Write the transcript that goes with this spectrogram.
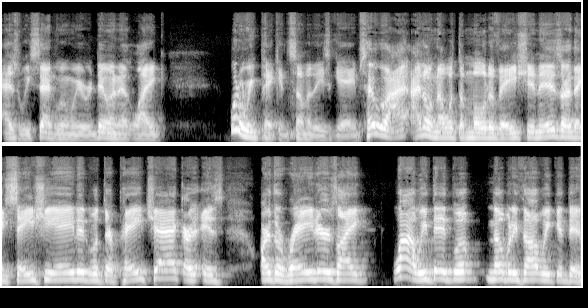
as we said when we were doing it, like what are we picking some of these games? Who I, I, don't know what the motivation is. Are they satiated with their paycheck? Or is are the Raiders like, wow, we did what nobody thought we could do?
